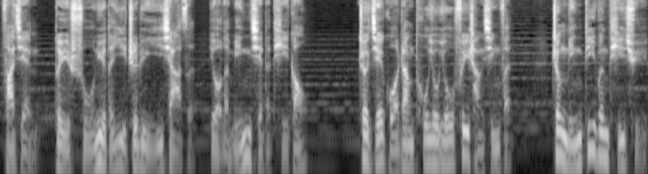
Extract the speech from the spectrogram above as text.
发现对鼠疟的抑制率一下子有了明显的提高。这结果让屠呦呦非常兴奋，证明低温提取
